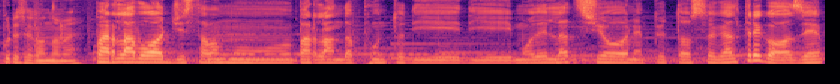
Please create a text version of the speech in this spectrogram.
Pure secondo me. parlavo oggi, stavamo parlando appunto di, di modellazione piuttosto che altre cose.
